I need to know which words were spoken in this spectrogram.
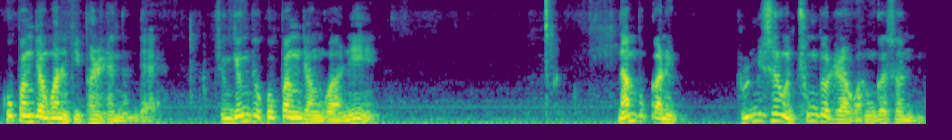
국방장관을 비판을 했는데 정경두 국방장관이 남북 간의 불미스러운 충돌이라고 한 것은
